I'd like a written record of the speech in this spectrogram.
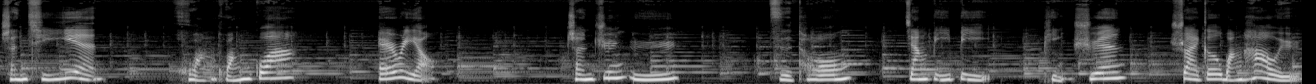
陈其燕、黄黄瓜 Ariel。陈君瑜、梓潼、江比比、品轩、帅哥王浩宇、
